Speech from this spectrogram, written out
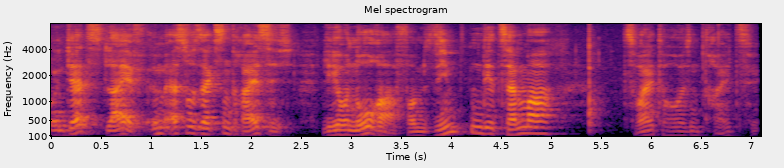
Und jetzt live im SO36 Leonora vom 7. Dezember 2013.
